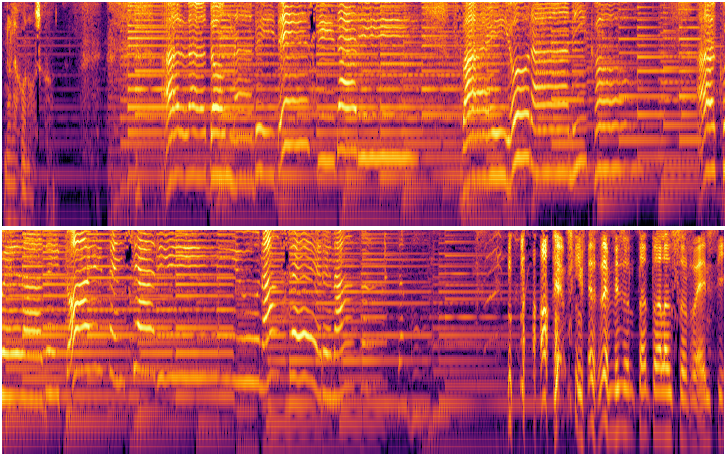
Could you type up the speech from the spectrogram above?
Non la conosco. Alla donna dei desideri. Fai ora Nico A quella dei tuoi pensieri Una serenata d'amore. No, mi verrebbe soltanto Alan Sorrenti.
